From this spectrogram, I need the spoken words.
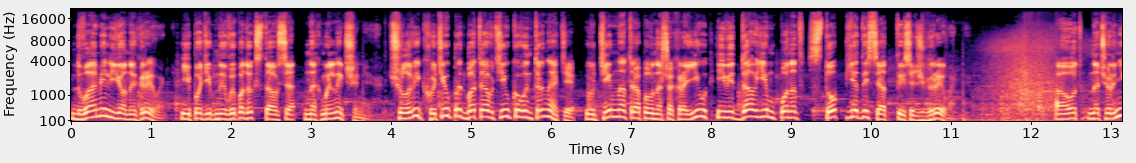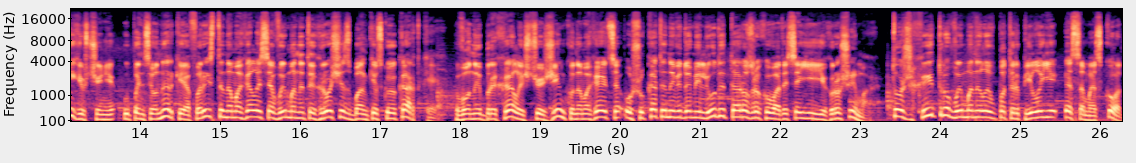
2 мільйони гривень. І подібний випадок стався на Хмельниччині. Чоловік хотів придбати автівку в інтернеті, втім натрапив на шахраїв і віддав їм понад 150 тисяч гривень. А от на Чернігівщині у пенсіонерки аферисти намагалися виманити гроші з банківської картки. Вони брехали, що жінку намагаються ошукати невідомі люди та розрахуватися її грошима. Тож хитро виманили в потерпілої смс-код.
